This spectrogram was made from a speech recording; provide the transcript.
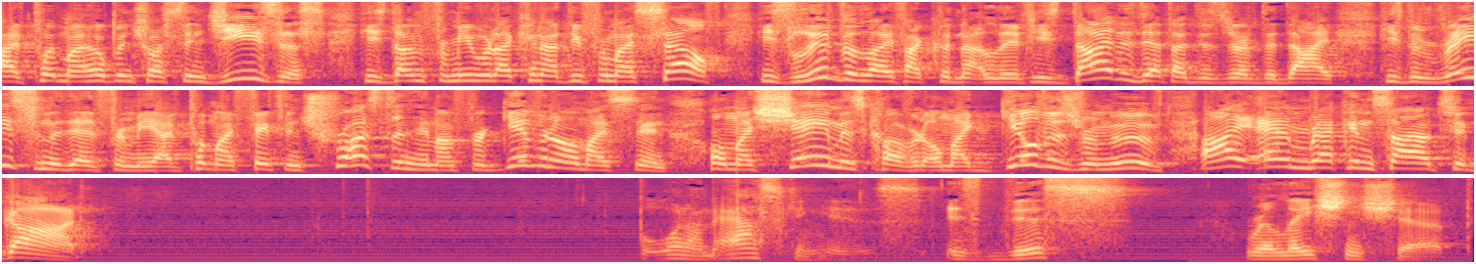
I've put my hope and trust in Jesus. He's done for me what I cannot do for myself. He's lived the life I could not live. He's died the death I deserve to die. He's been raised from the dead for me. I've put my faith and trust in Him. I'm forgiven all my sin. All my shame is covered. All my guilt is removed. I am reconciled to God. But what I'm asking is is this relationship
